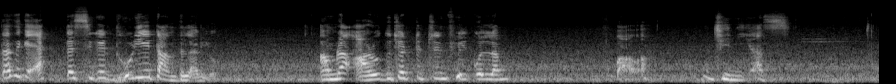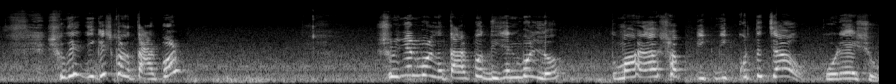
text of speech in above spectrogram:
তা থেকে একটা সিগারেট ধরিয়ে টানতে লাগল। আমরা আরও দু চারটে ট্রেন ফেল করলাম। বাবা, জিনিয়াস। শুধু জিজ্ঞেস করল, তারপর? সুরঞ্জন বলল, তারপর দ্বিজেন বলল, তোমরা সব পিকনিক করতে চাও? করে এসো।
